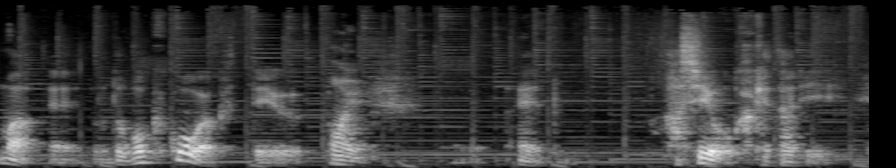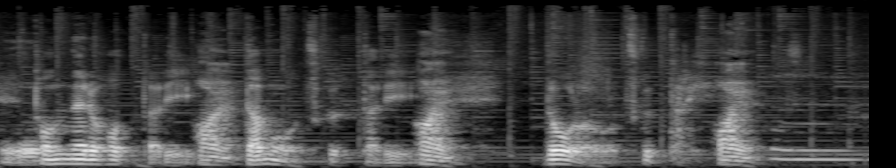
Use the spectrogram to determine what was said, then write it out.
まあ、えーと土木工学っていう、はい。えーと橋を架けたり、トンネル掘ったり、はい。ダムを作ったり、はい。道路を作ったり、はい。うん。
